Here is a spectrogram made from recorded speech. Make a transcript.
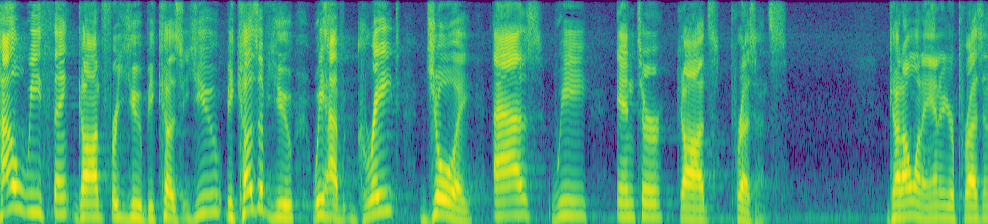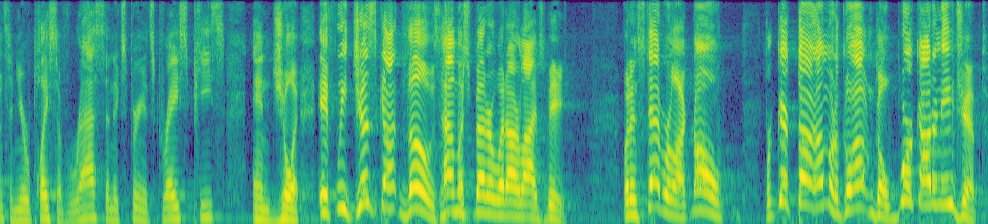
how we thank God for you because you because of you we have great joy as we enter God's presence. God, I want to enter your presence and your place of rest and experience grace, peace, and joy. If we just got those, how much better would our lives be? But instead, we're like, no, forget that. I'm going to go out and go work out in Egypt.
